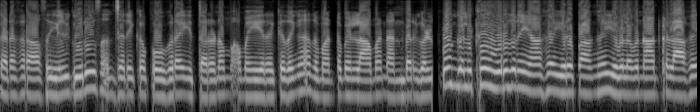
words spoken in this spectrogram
கடகராசியில் குரு சஞ்சரிக்க போகிற இத்தருணம் அமைய இருக்குதுங்க அது மட்டும் இல்லாம நண்பர்கள் உங்களுக்கு உறுதுணையாக இருப்பாங்க. இவ்வளவு நாட்களாக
